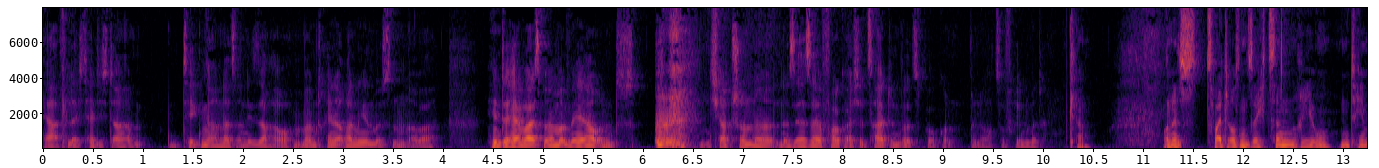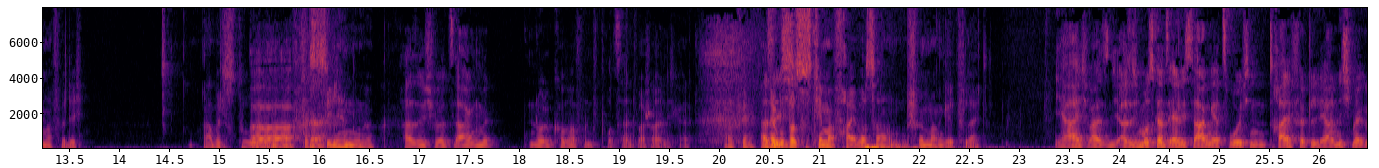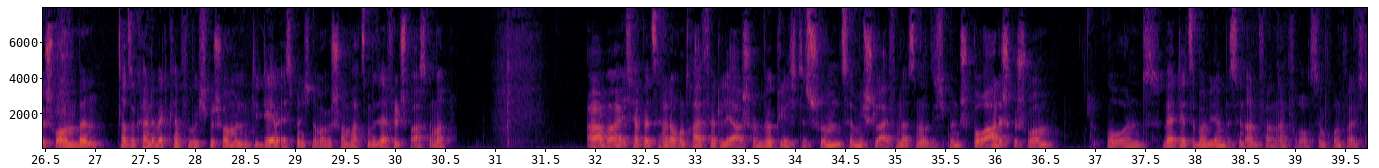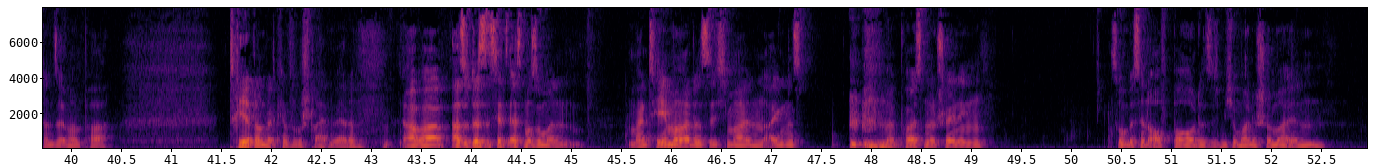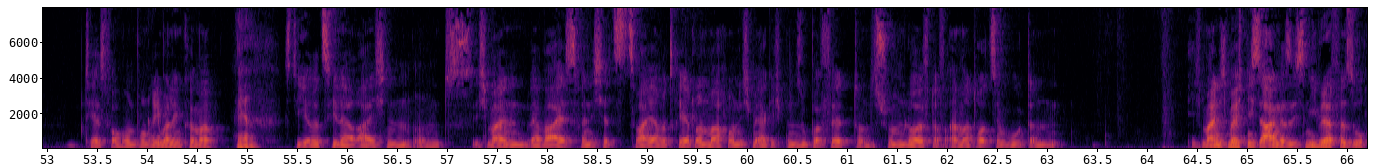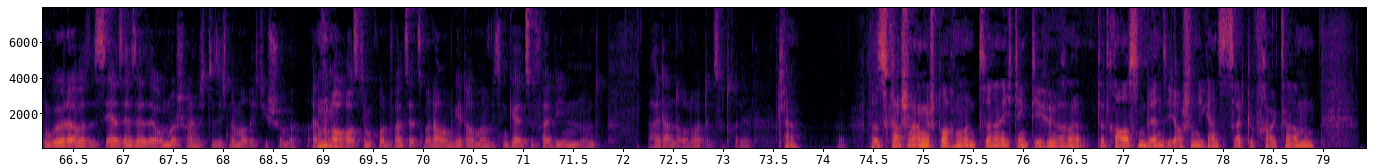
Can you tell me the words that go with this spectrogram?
Ja, vielleicht hätte ich da einen Ticken anders an die Sache auch mit meinem Trainer rangehen müssen, aber hinterher weiß man immer mehr und ich hatte schon eine, eine sehr, sehr erfolgreiche Zeit in Würzburg und bin auch zufrieden mit. Klar. Und ist 2016 Rio ein Thema für dich? Arbeitest du äh, auf das Ziel hin, oder? Also ich würde sagen mit 0,5% Wahrscheinlichkeit. Okay. Also ja, gut, ich, was das Thema Freiwasser und Schwimmen angeht vielleicht? Ja, ich weiß nicht. Also ich muss ganz ehrlich sagen, jetzt wo ich ein Dreivierteljahr nicht mehr geschwommen bin, also keine Wettkämpfe wirklich geschwommen und die DMS bin ich nochmal geschwommen, hat es mir sehr viel Spaß gemacht. Aber ich habe jetzt halt auch ein Dreivierteljahr schon wirklich das Schwimmen ziemlich schleifen lassen. Also ich bin sporadisch geschwommen und werde jetzt aber wieder ein bisschen anfangen, einfach aus dem Grund, weil ich dann selber ein paar Triathlon-Wettkämpfe bestreiten werde. Aber also das ist jetzt erstmal so mein, mein Thema, dass ich mein eigenes, mein Personal Training so ein bisschen aufbaue, dass ich mich um meine Schimmer in TSV Hohenbrunn-Riemerling kümmere, ja. dass die ihre Ziele erreichen. Und ich meine, wer weiß, wenn ich jetzt zwei Jahre Triathlon mache und ich merke, ich bin super fit und das Schwimmen läuft auf einmal trotzdem gut, dann ich meine, ich möchte nicht sagen, dass ich es nie wieder versuchen würde, aber es ist sehr, sehr, sehr, sehr unwahrscheinlich, dass ich nochmal richtig schwimme. Einfach mhm. auch aus dem Grund, weil es jetzt mal darum geht, auch mal ein bisschen Geld zu verdienen und halt andere Leute zu trainieren. Klar. Du hast es gerade schon angesprochen und äh, ich denke, die Hörer da draußen werden sich auch schon die ganze Zeit gefragt haben,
